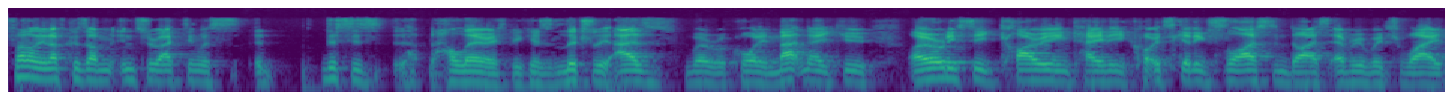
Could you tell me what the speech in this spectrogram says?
funnily enough, because I'm interacting with this is hilarious because literally as we're recording Matt NAQ, I already see Kyrie and KD quotes getting sliced and diced every which way.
